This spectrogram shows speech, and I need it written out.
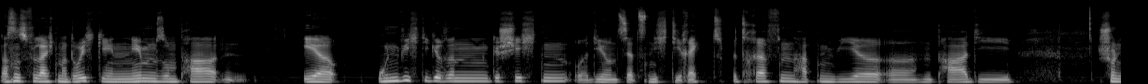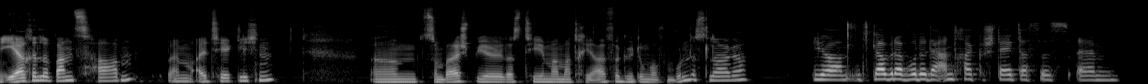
lass uns vielleicht mal durchgehen. Neben so 'n paar eher unwichtigeren Geschichten oder die uns jetzt nicht direkt betreffen, hatten wir, äh, 'n paar, die schon eher Relevanz haben beim Alltäglichen. Ähm, zum Beispiel das Thema Materialvergütung aufm Bundeslager. Ja, ich glaube, da wurde der Antrag gestellt, dass es, ähm,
